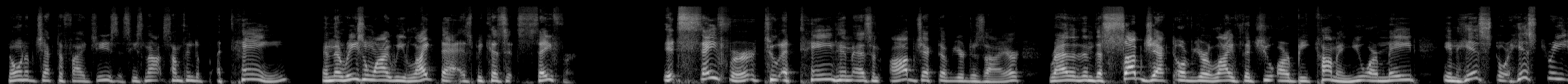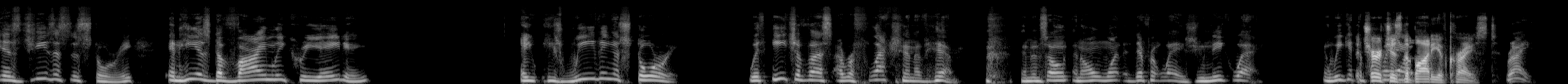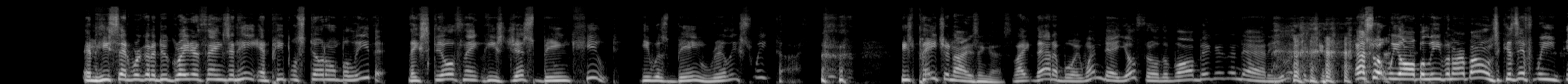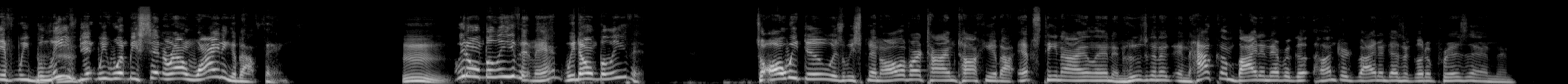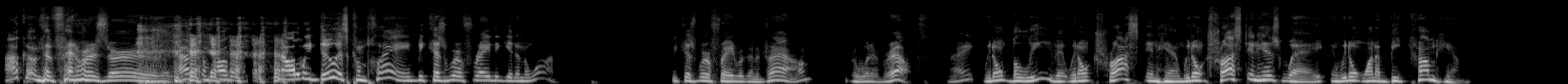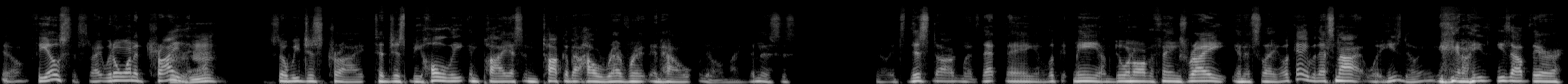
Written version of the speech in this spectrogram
Don't objectify Jesus. He's not something to attain. And the reason why we like that is because it's safer. It's safer to attain him as an object of your desire rather than the subject of your life that you are becoming. You are made in his story. History is Jesus's story, and he is divinely creating a he's weaving a story with each of us a reflection of him in its own in own one in different ways, unique way. And we get the to church is the body of Christ. right. And he said we're going to do greater things than he, and people still don't believe it. They still think he's just being cute. He was being really sweet to us. he's patronizing us like that, a boy. One day you'll throw the ball bigger than daddy. Look at you. That's what we all believe in our bones. Because if we if we mm-hmm. believed it, we wouldn't be sitting around whining about things. Hmm. We don't believe it, man. We don't believe it. So all we do is we spend all of our time talking about Epstein Island and who's gonna and how come Biden never go Hunter Biden doesn't go to prison? And how come the Federal Reserve? And how come all, all we do is complain because we're afraid to get in the water. Because we're afraid we're going to drown or whatever else right? We don't believe it. We don't trust in him. We don't trust in his way and we don't want to become him. You know theosis right? We don't want to try that. Mhm. So we just try to just be holy and pious and talk about how reverent and how, you know, my goodness, is you know, it's this dogma, it's that thing, and look at me, I'm doing all the things right. And it's like, okay, but that's not what he's doing. You know, he's he's out there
